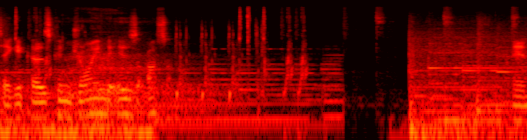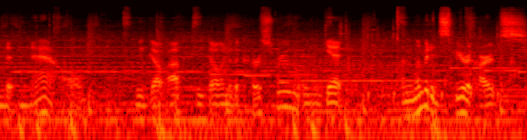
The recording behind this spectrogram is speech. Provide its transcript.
Take it because conjoined is awesome. And now we go up, we go into the curse room, and we get unlimited spirit hearts.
